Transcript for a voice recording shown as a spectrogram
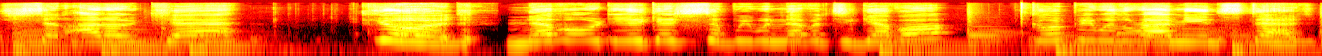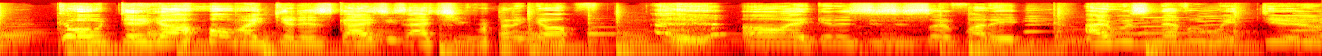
She said, I don't care. Good. Never OD again. She said we were never together. Go be with Rami instead. Gold digger. Oh my goodness, guys. He's actually running off. oh my goodness, this is so funny. I was never with you.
